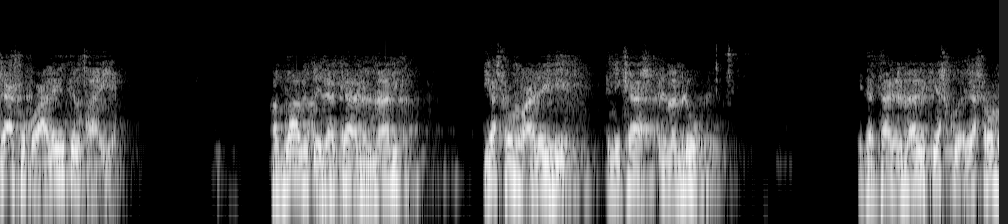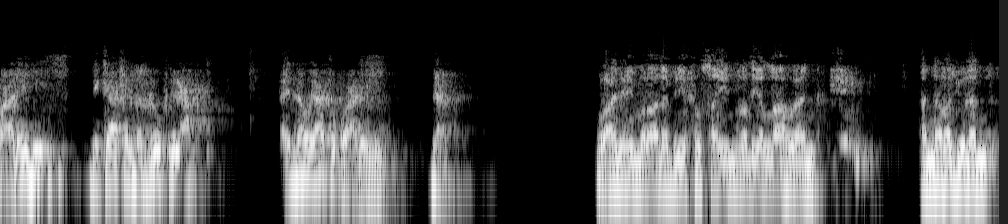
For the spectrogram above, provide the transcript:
يعتق عليه تلقائيا. الضابط إذا كان المالك يحرم عليه نكاح المملوك. إذا كان المالك يحرم عليه نكاح المملوك بالعقد. فإنه يعتق عليه. نعم. وعن عمران بن حصين رضي الله عنه أن رجلا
